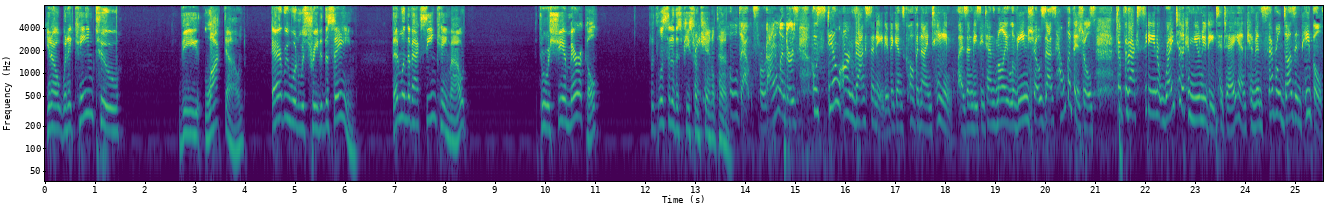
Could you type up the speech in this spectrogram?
You know, when it came to the lockdown, everyone was treated the same. Then, when the vaccine came out, through a sheer miracle, listen to this piece from Channel 10. Holdouts, Rhode Islanders who still aren't vaccinated against COVID 19. As NBC 10's Molly Levine shows us, health officials took the vaccine right to the community today and convinced several dozen people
